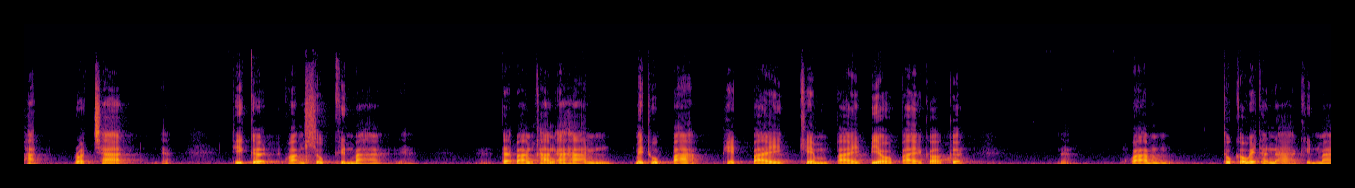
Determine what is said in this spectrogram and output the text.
ผัสรสชาตินี่ยที่เกิดความสุขขึ้นมานี่ยแต่บางครั้งอาหารไม่ถูกปาก เผ็ดไป เค็มไป เปรี้ยวไปก็เกิดนะความทุกขเวทนาขึ้นมา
